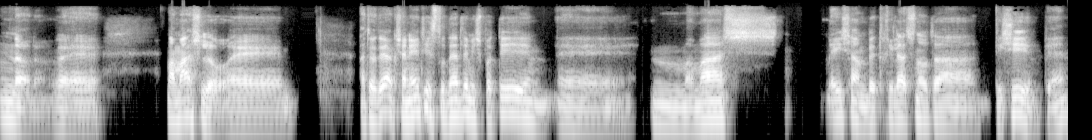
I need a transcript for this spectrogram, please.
לא, לא, ממש לא. אה, אתה יודע, כשאני הייתי סטודנט למשפטים, אה, ממש אי שם בתחילת שנות ה-90, כן?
